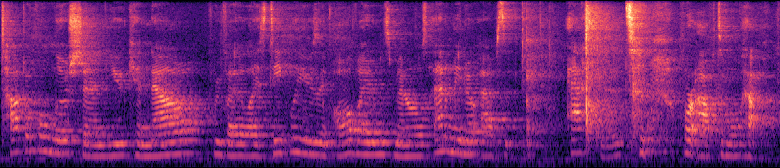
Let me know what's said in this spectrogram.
topical lotion, you can now revitalize deeply using all vitamins, minerals, and amino acids for optimal health.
